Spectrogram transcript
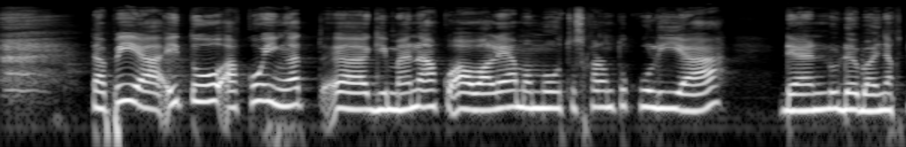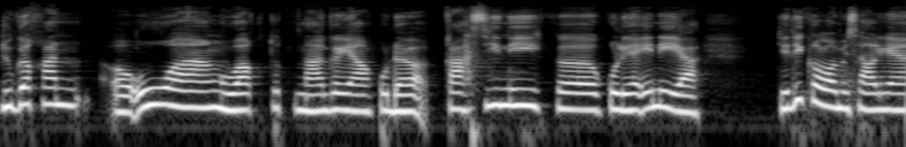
Tapi ya itu aku ingat eh, gimana aku awalnya memutuskan untuk kuliah dan udah banyak juga kan eh, uang waktu tenaga yang aku udah kasih nih ke kuliah ini ya jadi kalau misalnya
